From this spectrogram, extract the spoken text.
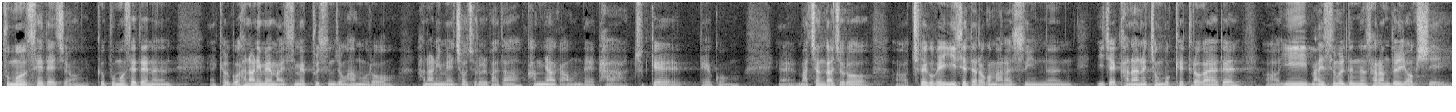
부모 세대죠. 그 부모 세대는 결국 하나님의 말씀에 불순종함으로 하나님의 저주를 받아 강야 가운데 다 죽게 되고 예, 마찬가지로 어, 출애굽의 2세대라고 말할 수 있는 이제 가난을 정복해 들어가야 될이 어, 말씀을 듣는 사람들 역시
